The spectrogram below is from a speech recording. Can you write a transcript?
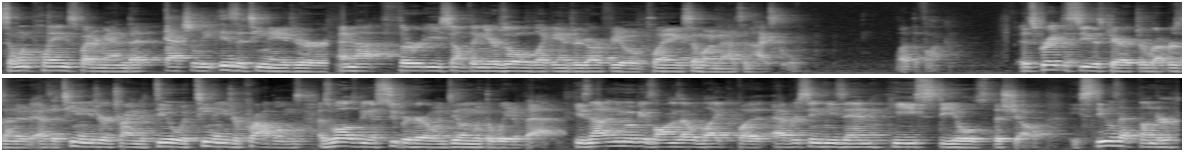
someone playing Spider-Man that actually is a teenager and not 30 something years old like Andrew Garfield playing someone that's in high school. What the fuck? It's great to see this character represented as a teenager trying to deal with teenager problems, as well as being a superhero and dealing with the weight of that. He's not in the movie as long as I would like, but every scene he's in, he steals the show. He steals that thunder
